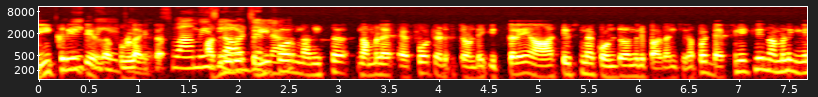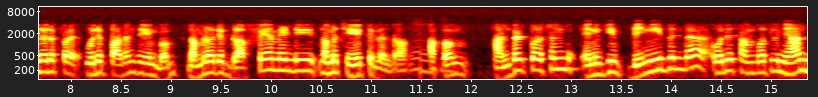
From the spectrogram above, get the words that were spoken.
റീക്രിയേറ്റ് ചെയ്തത് ഫുൾ ആയിട്ട്. സ്വാമീസ് അതിലൊരു ത്രീ ഫോർ മന്ത്സ് നമ്മൾ എഫേർട്ട് എടുത്തിട്ടുണ്ട്. ഇത്രയും ആർട്ടിസ്റ്റിനെ കൊണ്ടുവന്നൊരു പടം ചെയ്തു. അപ്പൊ ഡെഫിനറ്റ്ലി നമ്മൾ ഇങ്ങനെ ഒരു ഒരു പടം ചെയ്യുമ്പോൾ നമ്മളൊരു ഒരു ബ്ലഫ് ചെയ്യാൻ വേണ്ടി നമ്മൾ ചെയ്യത്തില്ലല്ലോ. അപ്പം ഹൺഡ്രഡ് പെർസെന്റ് എനിക്ക് വിനീതിന്റെ ഒരു സംഭവത്തിൽ ഞാൻ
